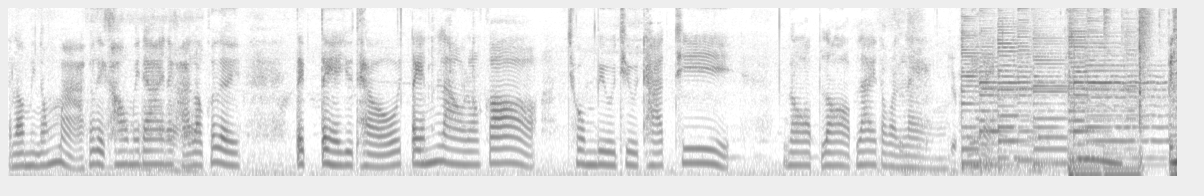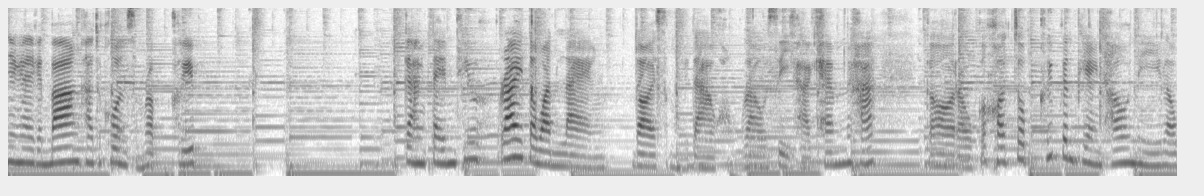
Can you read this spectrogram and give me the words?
แต่เรามีน้องหมาก็เลยเข้าไม่ได้นะคะ เราก็เลยเตะเตอยู่แถวเต็นท์เราแล้วก็ชมวิวทิวทัศน์ที่รอบรอบไล่ตะวันแรงนี่แหละอืมเป็นยังไงกันบ้างคะทุกคนสำหรับคลิปกลางเต็นท์ที่ไร่ตะวันแรง ดอยเสมอดาวของเราสี่ขาแคมป์นะคะ ก็เราก็ขอจบคลิปกันเพียงเท่านี้แล้ว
